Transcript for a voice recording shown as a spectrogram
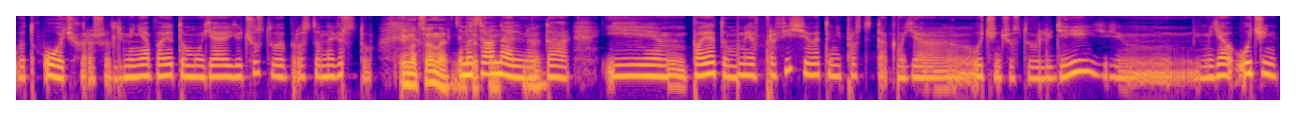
Вот очень хорошо. Для меня поэтому я ее чувствую просто на версту. Эмоционально. Эмоциональную, да. да. И поэтому я в профессию это не просто так. Я очень чувствую людей. Я очень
